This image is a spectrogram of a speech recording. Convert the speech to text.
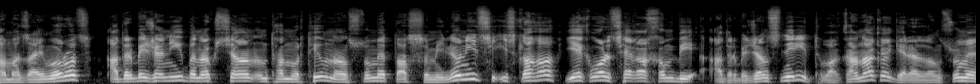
համաձայն որոնց Ադրբեջանի բնակչության ընդհանուր թիվն անցնում է 10 միլիոնից, իսկ ահա եկվոր ցեղախմբի ադրբեջանցիների թվականակը գերազանցում է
